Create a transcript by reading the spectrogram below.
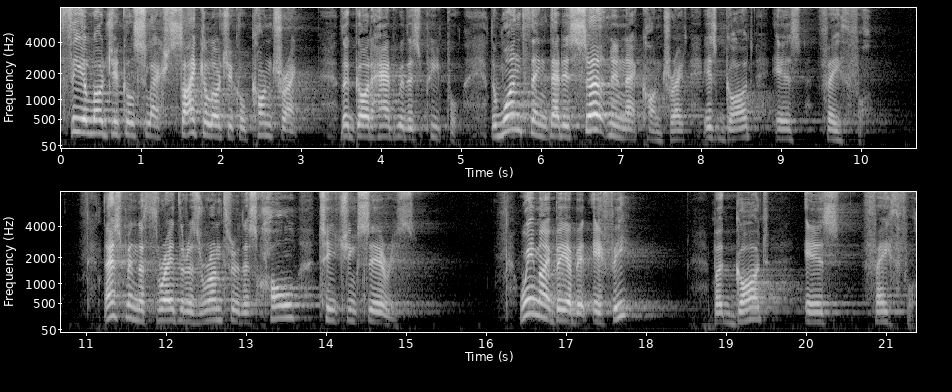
theological slash psychological contract that God had with his people. The one thing that is certain in that contract is God is faithful. That's been the thread that has run through this whole teaching series. We might be a bit iffy, but God is faithful.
